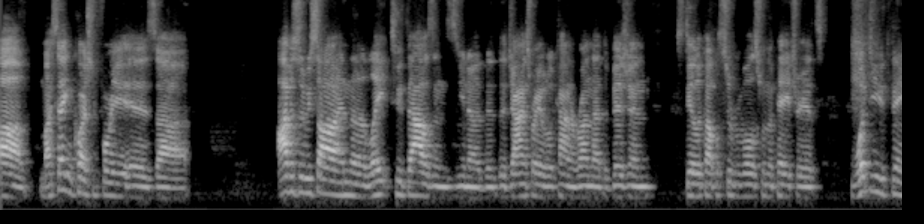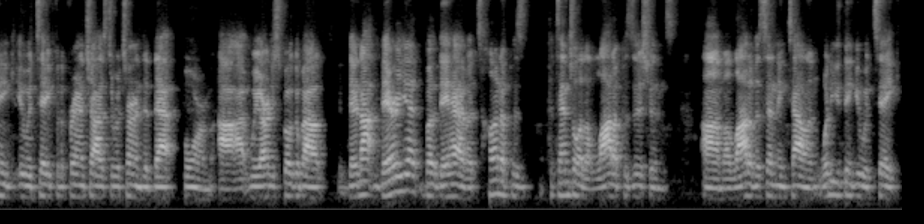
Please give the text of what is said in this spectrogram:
Uh, my second question for you is uh, obviously we saw in the late 2000s, you know, the, the Giants were able to kind of run that division, steal a couple Super Bowls from the Patriots. What do you think it would take for the franchise to return to that form? Uh, we already spoke about they're not there yet, but they have a ton of pos- potential at a lot of positions, um, a lot of ascending talent. What do you think it would take?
